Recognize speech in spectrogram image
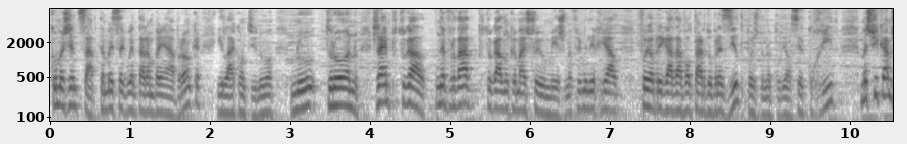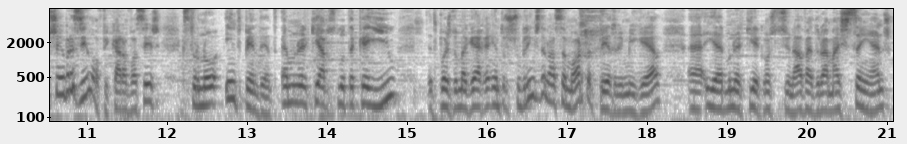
como a gente sabe, também se aguentaram bem à bronca e lá continuam no trono. Já em Portugal, na verdade, Portugal nunca mais foi o mesmo. A família real foi obrigada a voltar do Brasil depois do Napoleão ser corrido, mas ficámos sem o Brasil, ou ficaram vocês, que se tornou independente. A monarquia absoluta caiu depois de uma guerra entre os sobrinhos da nossa morta, Pedro e Miguel, ah, e a monarquia constitucional vai durar mais 100 anos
